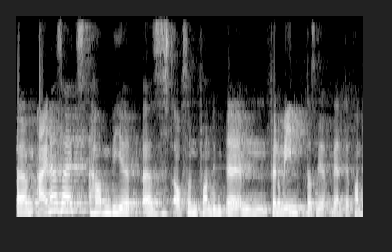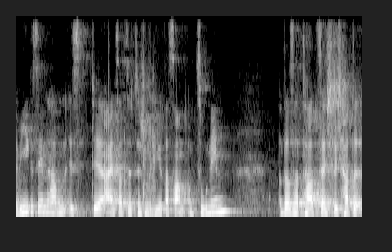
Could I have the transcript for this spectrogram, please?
Ähm, einerseits haben wir, also es ist auch so ein Pandem äh, Phänomen, das wir während der Pandemie gesehen haben, ist der Einsatz der Technologie rasant am Zunehmen. Das hat tatsächlich, hatte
